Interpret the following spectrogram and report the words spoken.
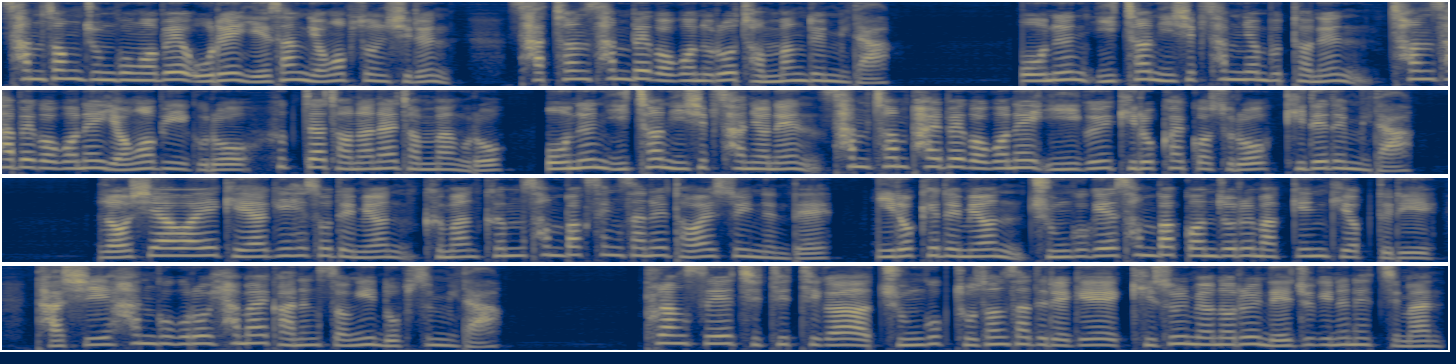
삼성중공업의 올해 예상 영업 손실은 4,300억 원으로 전망됩니다. 오는 2023년부터는 1,400억 원의 영업이익으로 흑자 전환할 전망으로 오는 2024년엔 3,800억 원의 이익을 기록할 것으로 기대됩니다. 러시아와의 계약이 해소되면 그만큼 선박 생산을 더할 수 있는데 이렇게 되면 중국의 선박 건조를 맡긴 기업들이 다시 한국으로 향할 가능성이 높습니다. 프랑스의 GTT가 중국 조선사들에게 기술 면허를 내주기는 했지만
